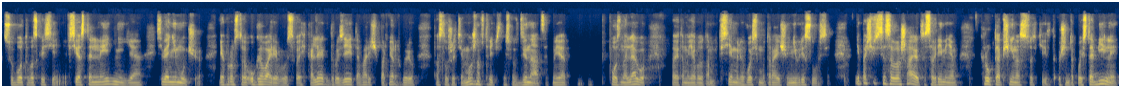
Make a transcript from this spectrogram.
суббота, воскресенье. Все остальные дни я себя не мучаю. Я просто уговариваю своих коллег, друзей, товарищей, партнеров, говорю, послушайте, можно встретиться в 12, но я поздно лягу, поэтому я буду там в 7 или 8 утра еще не в ресурсе. И почти все соглашаются. Со временем круг общения у нас все-таки очень такой стабильный,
